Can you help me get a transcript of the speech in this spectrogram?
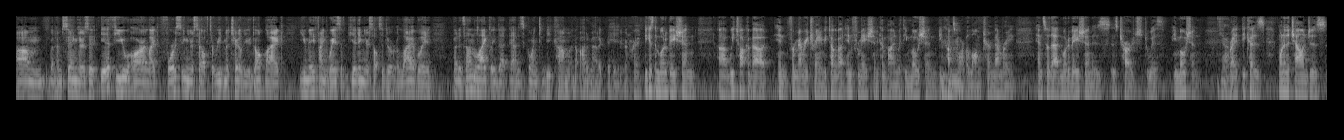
um, what I'm saying here is that if you are like forcing yourself to read material you don't like, you may find ways of getting yourself to do it reliably, but it's unlikely that that is going to become an automatic behavior. Right, because the motivation uh, we talk about in for memory training we talk about information combined with emotion becomes mm-hmm. more of a long-term memory and so that motivation is is charged with emotion yeah. right because one of the challenges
